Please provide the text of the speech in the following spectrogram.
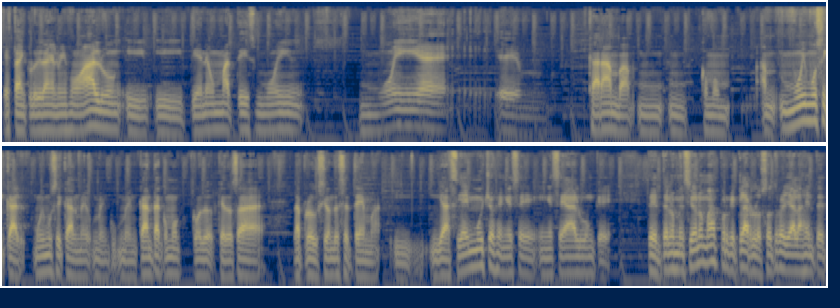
está incluida en el mismo álbum y, tiene un matiz muy, muy, eh, eh, caramba, mm, mm, como muy musical, muy musical. Me, me encanta cómo quedó esa la producción de ese tema. Y, así hay muchos en ese, en ese álbum que te, los menciono más porque, claro, los otros ya la gente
